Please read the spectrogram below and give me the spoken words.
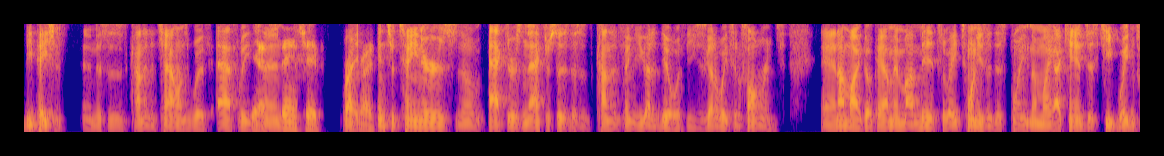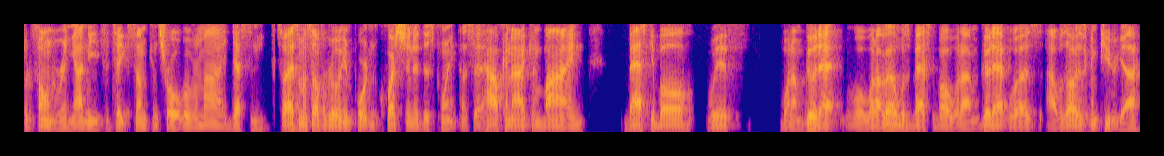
be patient. And this is kind of the challenge with athletes Yeah, and stay in shape. Right, Right. entertainers, you know, actors and actresses. This is the kind of the thing you got to deal with. You just got to wait till the phone rings. And I'm like, okay, I'm in my mid to late 20s at this point, And I'm like, I can't just keep waiting for the phone to ring. I need to take some control over my destiny. So I asked myself a really important question at this point. I said, how can I combine basketball with what I'm good at? Well, what I love was basketball. What I'm good at was I was always a computer guy.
